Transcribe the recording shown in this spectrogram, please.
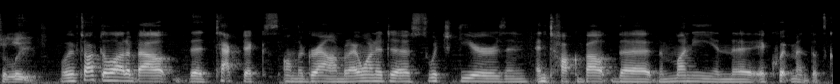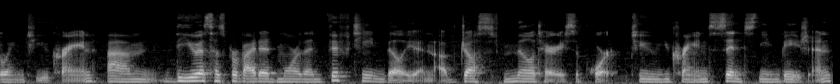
to leave. Well, we've talked a lot about the tactics on the ground, but I wanted to switch gears and, and talk about the, the money and the equipment that's going to Ukraine. Um, the U.S. has provided more than 15 billion of just military support to Ukraine since the invasion.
